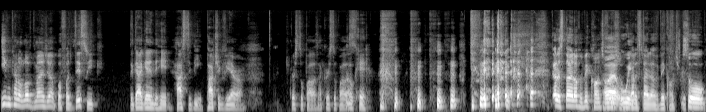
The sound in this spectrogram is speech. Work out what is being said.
even kind of love the manager. But for this week, the guy getting the hate has to be Patrick Vieira, Crystal Palace. At Crystal Palace. Okay. Gotta start off a bit controversial. wait. Gotta start off a bit controversial. so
